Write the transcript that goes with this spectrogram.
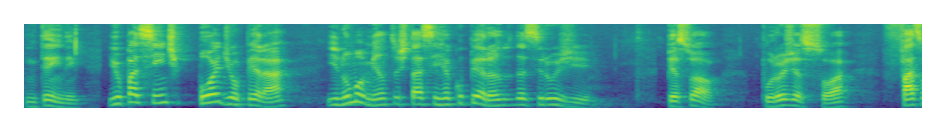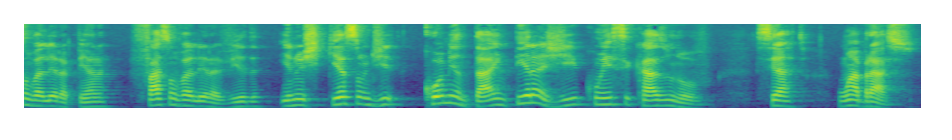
entendem? E o paciente pôde operar e no momento está se recuperando da cirurgia. Pessoal, por hoje é só. Façam valer a pena, façam valer a vida e não esqueçam de comentar, interagir com esse caso novo, certo? Um abraço.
